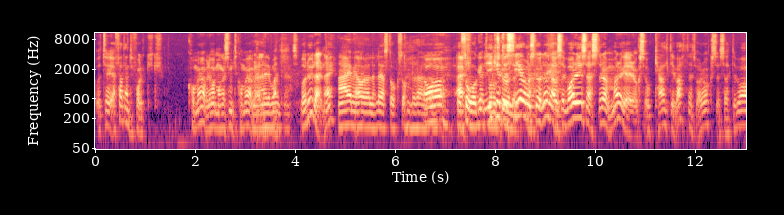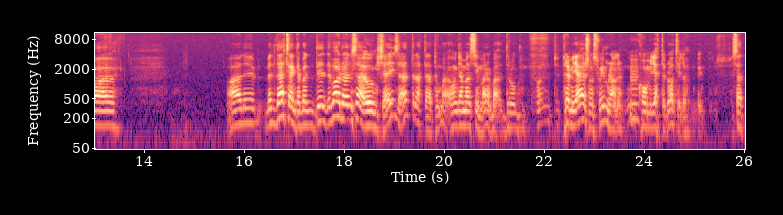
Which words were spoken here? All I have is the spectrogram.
Och jag fattar inte hur folk kom över. Det var många som inte kom över Nej, det var inte. Var du där? Nej? Nej, men jag har läst också om det där. Ja. De nej, såg inte gick inte att se vad de Nej. skulle. Och så var det ju så här strömmar och grejer också. Och kallt i vattnet var det också. Så att det var... Ja, det, men det där tänkte jag på. Det, det var en sån här ung tjej. Så här, att, att, hon, bara, hon gammal simmare. Bara drog premiär som swimrunner. Mm. Kom jättebra till. Så att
